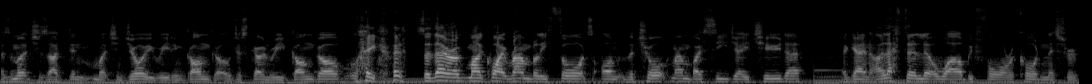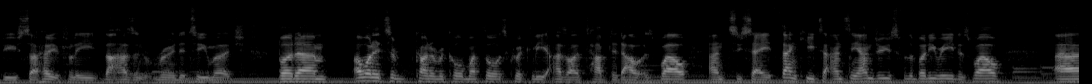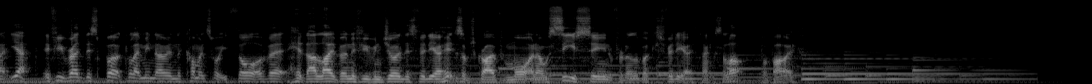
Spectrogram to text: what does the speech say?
as much as I didn't much enjoy reading Gone Girl, just go and read Gone Girl. Like, so there are my quite rambly thoughts on The Chalk Man by C.J. Tudor. Again, I left it a little while before recording this review, so hopefully that hasn't ruined it too much. But um, I wanted to kind of record my thoughts quickly as I tabbed it out as well, and to say thank you to Anthony Andrews for the buddy read as well. Uh, yeah, if you've read this book, let me know in the comments what you thought of it. Hit that like button if you've enjoyed this video, hit subscribe for more, and I will see you soon for another bookish video. Thanks a lot. Bye bye.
